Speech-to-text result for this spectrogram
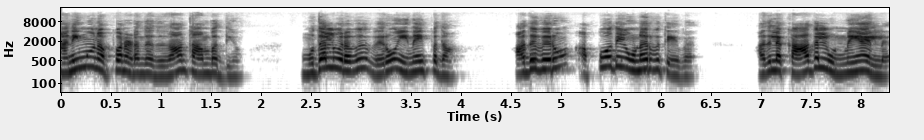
ஹனிமூன் அப்போ நடந்தது தான் தாம்பத்தியம். முதல் உறவு வெறும் இணைப்பு தான் அது வெறும் அப்போதைய உணர்வு தேவை. அதுல காதல் உண்மையா இல்லை.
